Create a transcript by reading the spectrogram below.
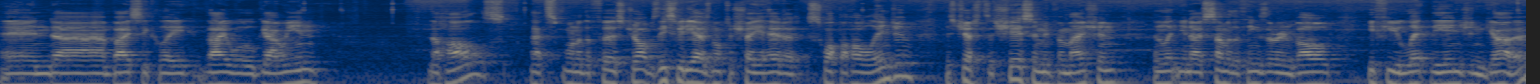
and uh, basically they will go in the holes. That's one of the first jobs. This video is not to show you how to swap a whole engine. It's just to share some information and let you know some of the things that are involved if you let the engine go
